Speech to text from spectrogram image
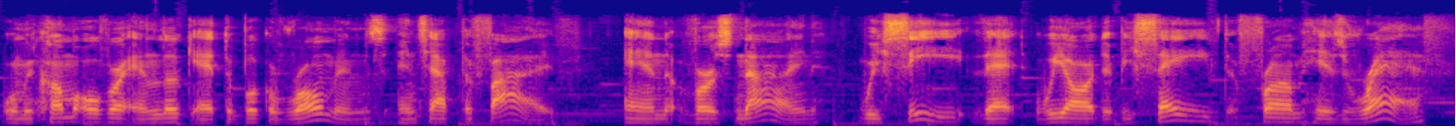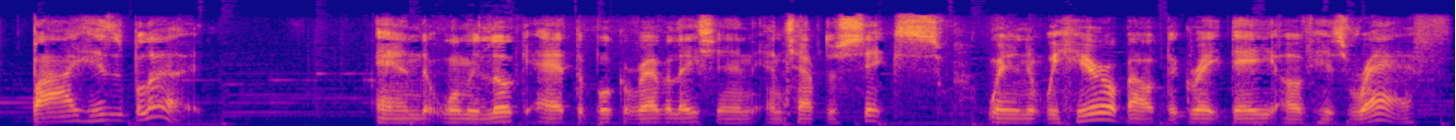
when we come over and look at the book of Romans in chapter 5 and verse 9, we see that we are to be saved from his wrath by his blood. And when we look at the book of Revelation in chapter 6, when we hear about the great day of his wrath,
